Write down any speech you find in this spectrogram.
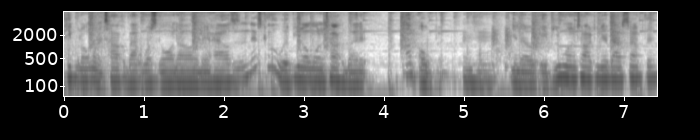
people don't want to talk about what's going on in their houses, and that's cool. If you don't want to talk about it, I'm open. Mm-hmm. You know, if you want to talk to me about something,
